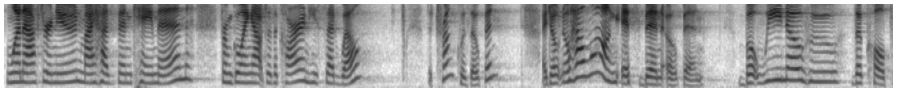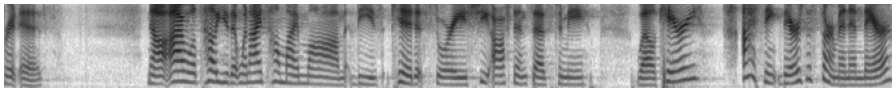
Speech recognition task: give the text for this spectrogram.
One afternoon, my husband came in from going out to the car and he said, Well, the trunk was open. I don't know how long it's been open, but we know who the culprit is. Now, I will tell you that when I tell my mom these kid stories, she often says to me, Well, Carrie, I think there's a sermon in there.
